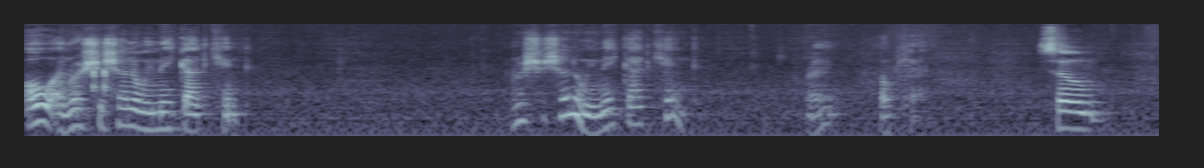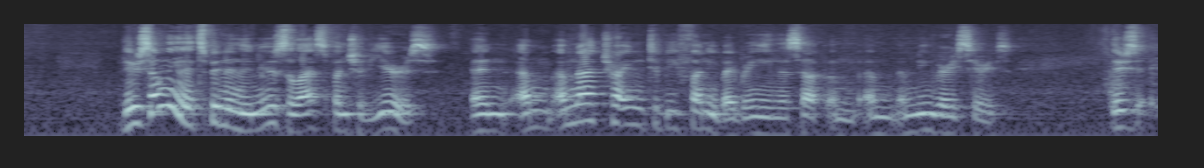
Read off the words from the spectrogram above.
Oh, on Rosh Hashanah we make God king. On Rosh Hashanah, we make God king. Right? Okay. So, there's something that's been in the news the last bunch of years, and I'm, I'm not trying to be funny by bringing this up, I'm, I'm, I'm being very serious. There's, it,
